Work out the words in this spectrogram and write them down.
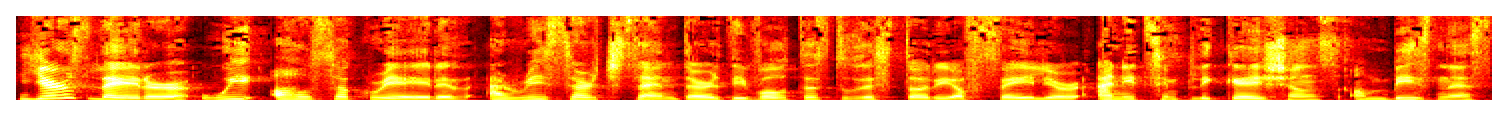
Years later, we also created a research center devoted to the study of failure and its implications on business,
